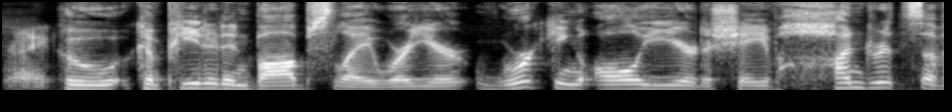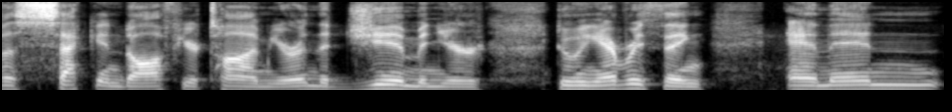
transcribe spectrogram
right. who competed in bobsleigh where you're working all year to shave hundredths of a second off your time you're in the gym and you're doing everything and then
